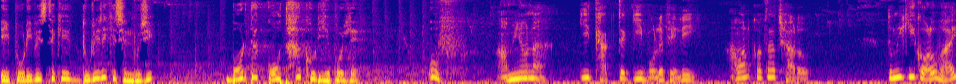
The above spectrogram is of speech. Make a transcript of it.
এই পরিবেশ থেকে দূরে রেখেছেন বুঝি? বর্দা কথা ঘুরিয়ে বললেন, উফ, আমিও না, কি থাকতে কি বলে ফেলি, আমার কথা ছাড়ো। তুমি কি করো ভাই?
